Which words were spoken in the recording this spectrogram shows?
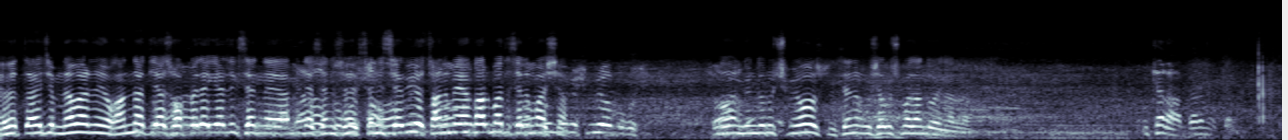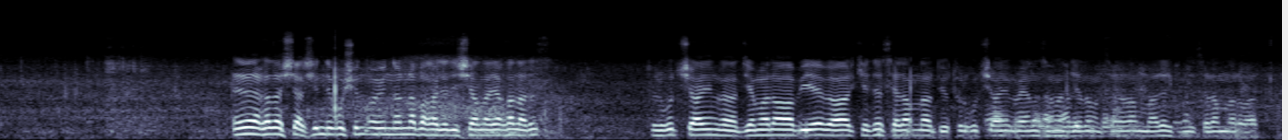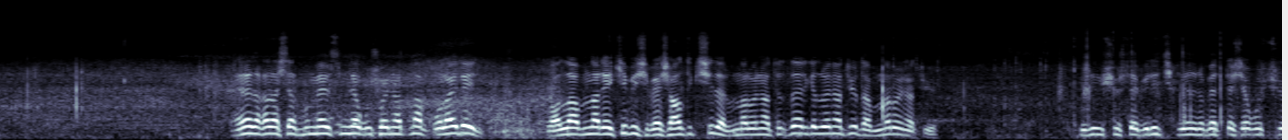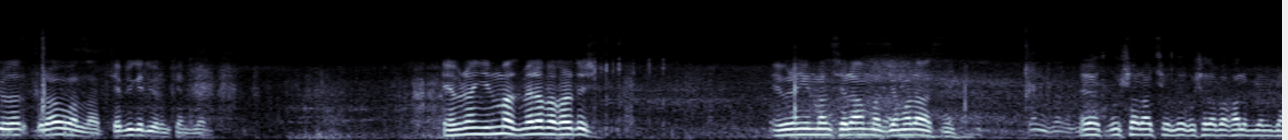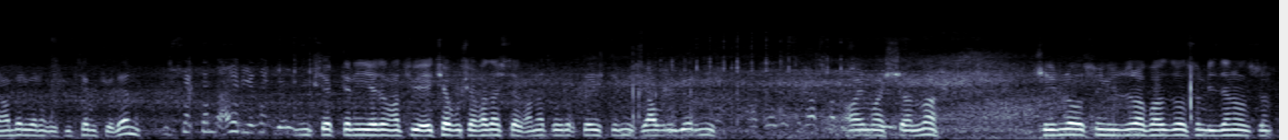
Evet dayıcım ne var ne yok anlat ya sohbete geldik seninle ya. Millet seni, seni seviyor tanımayan kalmadı senin maşallah. Görüşmüyor bu kuş. 10 gündür uçmuyor olsun. Senin kuşa uçmadan da oynarlar. Uçar abi benim uçar. Evet arkadaşlar şimdi kuşun oyunlarına bakacağız inşallah yakalarız. Turgut Şahin Cemal abiye ve herkese selamlar diyor. Turgut Şahin Kaya'nın sana selam, selamlar, herkese selamlar var. Evet arkadaşlar bu mevsimde kuş oynatmak kolay değil. Vallahi bunlar ekip işi 5-6 kişiler. Bunlar oynatırsa herkes oynatıyor da bunlar oynatıyor. Biri üşürse biri çıkıyor, nöbetleşe uçuyorlar. Bravo vallahi. Tebrik ediyorum kendilerini. Evren Yılmaz merhaba kardeşim. Evren Yılmaz'ın selam var Cemal Evet kuşlar açıldı. Kuşlara bakalım gelin haber verin. Kuş yüksek uçuyor değil mi? Yüksekten de her yerden gelir. Yüksekten iyi yerden atıyor. Eke kuş arkadaşlar. Kanat kuyruk değiştirmiş. Yavru görmüş. Ay maşallah. Kirli olsun, 100 lira fazla olsun, bizden olsun.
